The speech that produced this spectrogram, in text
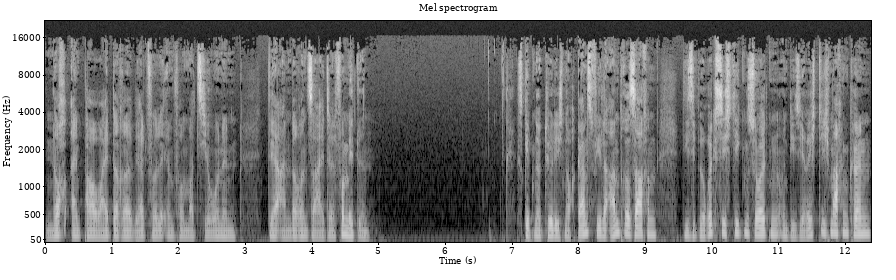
noch ein paar weitere wertvolle Informationen der anderen Seite vermitteln. Es gibt natürlich noch ganz viele andere Sachen, die Sie berücksichtigen sollten und die Sie richtig machen können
